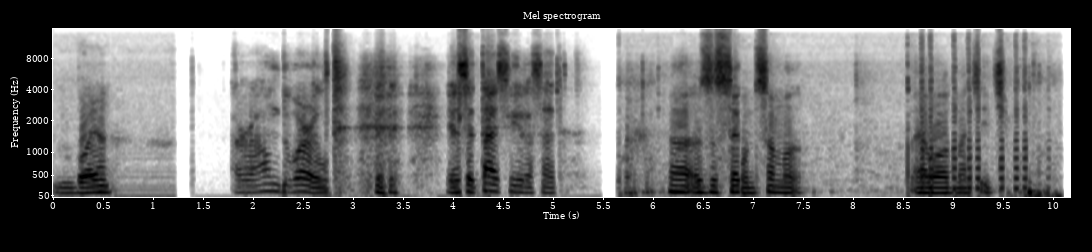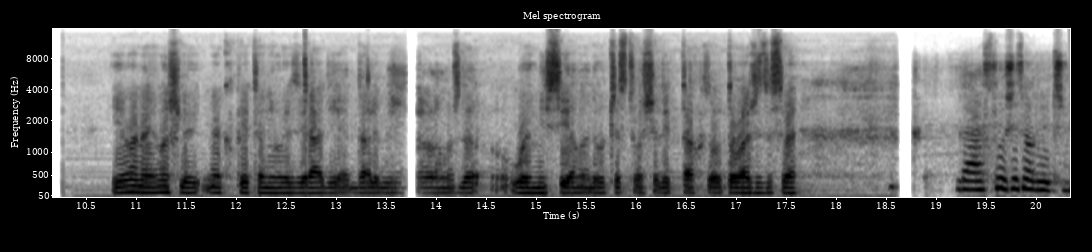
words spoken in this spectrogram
Bojan? Around the World. Jel se taj svira sad? A, za sekund, samo evo odmah će ići. Ivana, imaš li neko pitanje u vezi radije? Da li bi želela možda u emisijama da učestvuješ ili tako? To, to važi za sve. Da, slušaj se odlično.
